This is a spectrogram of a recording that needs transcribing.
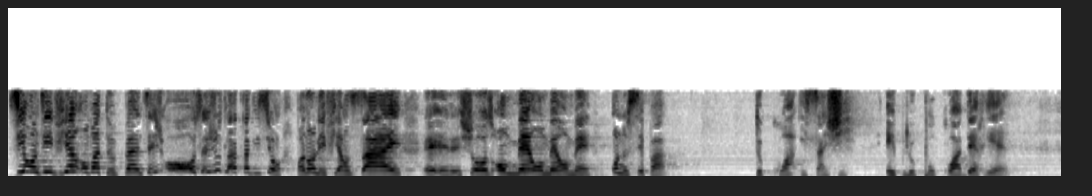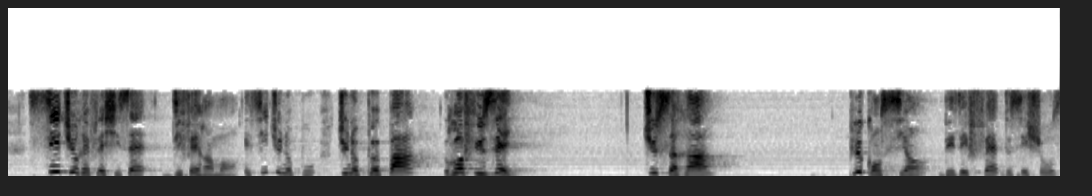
Si on dit viens, on va te peindre, c'est oh, juste la tradition. Pendant les fiançailles et les choses, on met, on met, on met. On ne sait pas de quoi il s'agit et le pourquoi derrière. Si tu réfléchissais différemment et si tu ne peux pas refuser, tu seras plus conscient des effets de ces choses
